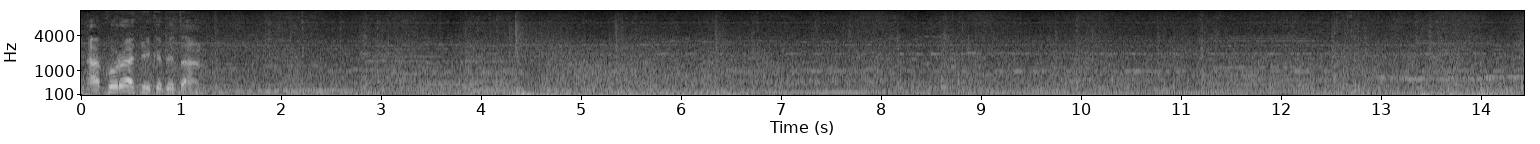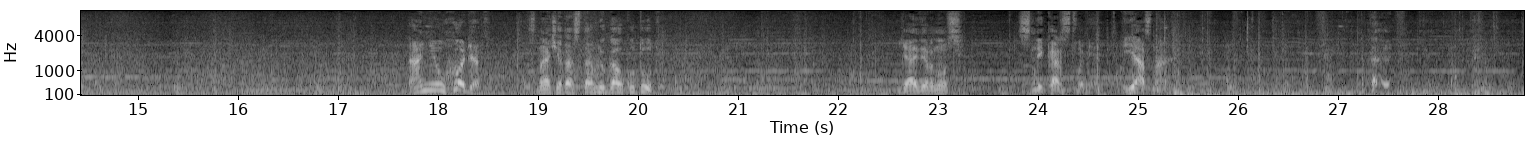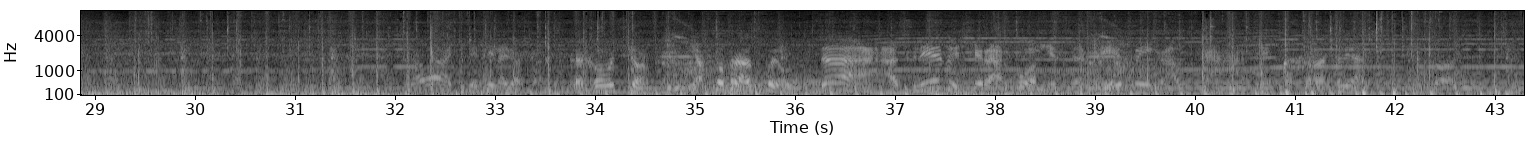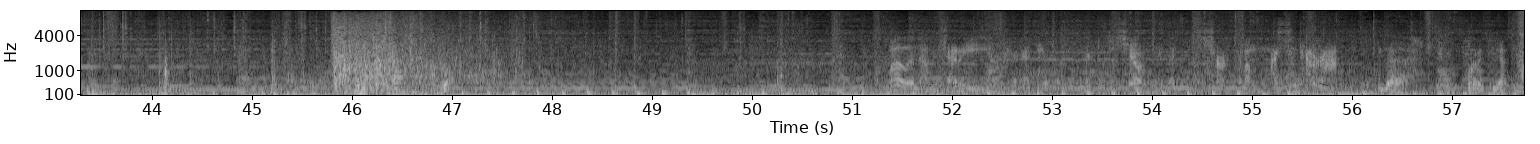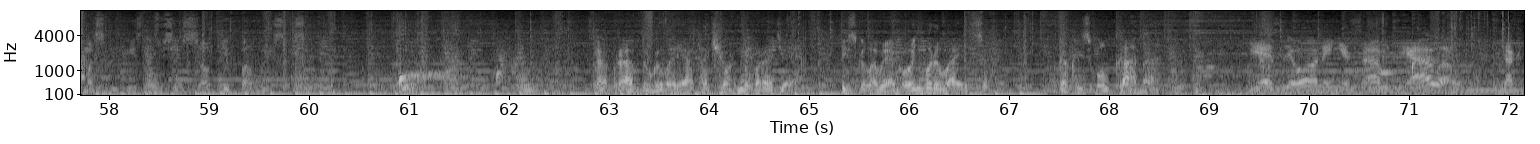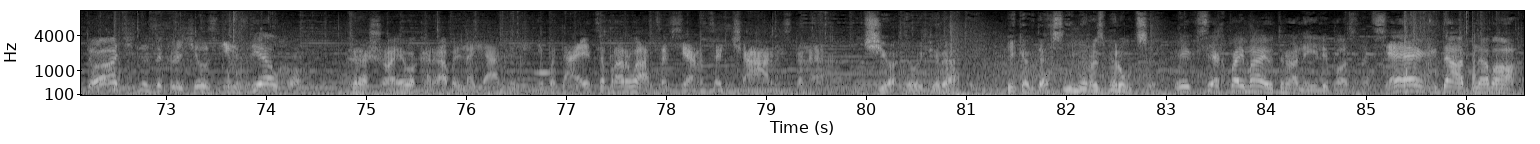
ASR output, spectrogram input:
Аккуратней, капитан. Они уходят. Значит, оставлю галку тут. Я вернусь с лекарствами. Ясно. Давай, теперь ты, наверное. Какого черта? Я в тот раз был. Да, а следующий раз, помнится, ты проиграл жары из крокодилов. Так еще этот чертова маскарад. Да, проклятый москит из нас все соки повысосут. А правду говорят о черной бороде. Из головы огонь вырывается, как из вулкана. Если он и не сам дьявол, так точно заключил с ним сделку. Хорошо его корабль на якоре не пытается прорваться в сердце Чарльстона. Чертовы пираты. И когда с ними разберутся? Их всех поймают рано или поздно. Всех до одного.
